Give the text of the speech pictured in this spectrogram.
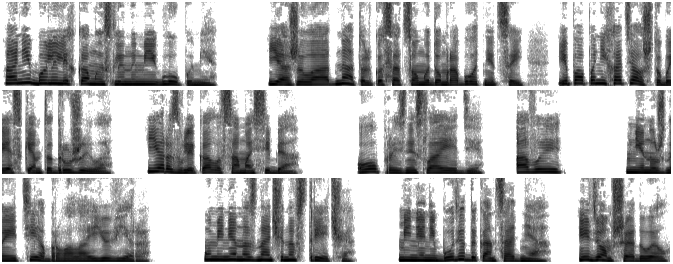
Они были легкомысленными и глупыми. Я жила одна только с отцом и домработницей, и папа не хотел, чтобы я с кем-то дружила. Я развлекала сама себя. «О», — произнесла Эдди, — «а вы...» «Мне нужно идти», — оборвала ее Вера. «У меня назначена встреча. Меня не будет до конца дня. Идем, Шэдуэлл».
